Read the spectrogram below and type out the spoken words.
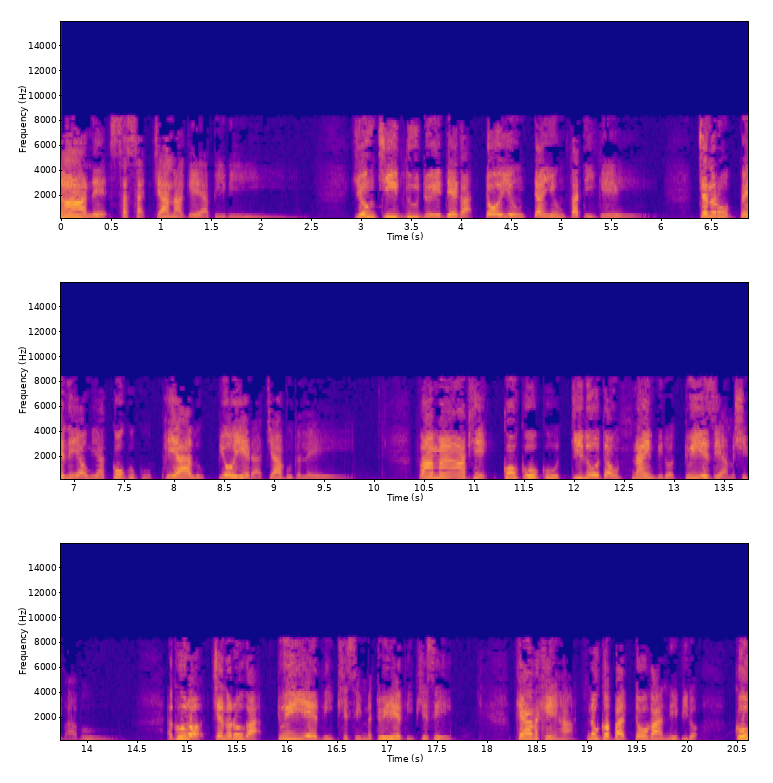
နားနဲ့ဆက်ဆက်ကြားနာခဲ့ရပြီးပြီယုံကြည်သူတွေတဲကတော်ယုံတန်ယုံတတ်တည်ခဲ့ကျွန်တော်ဘယ်နှယောက်များကိုကိုကိုဖះလို့ပြောရတာကြားဘူးတလေသာမန်အဖြစ်ကိုကိုကိုဒီလိုတောင်နှိုင်းပြီးတော့တွေးရစရာမရှိပါဘူးအခုတော့ကျွန်တော်ကတွေးရသည်ဖြစ်စေမတွေးရသည်ဖြစ်စေဖျားသခင်ဟာနှုတ်ကပတ်တော်ကနေပြီးတော့ ဂုံ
